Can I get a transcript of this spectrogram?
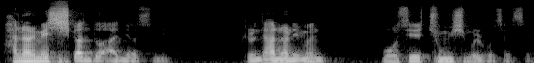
하나님의 시간도 아니었습니다. 그런데 하나님은 모세의 중심을 보셨어요.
